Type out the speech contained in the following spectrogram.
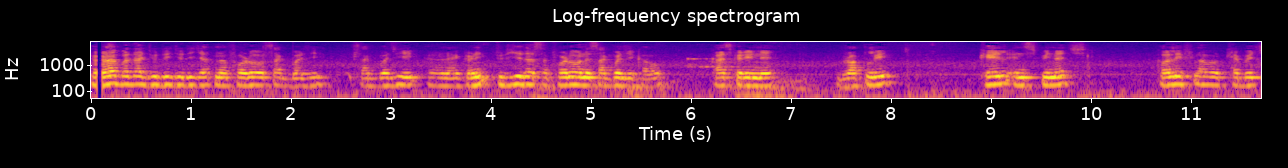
ઘણા બધા જુદી જુદી જાતના ફળો, શાકભાજી શાકભાજી અને ઘણી જુદી જુદા ફળો અને શાકભાજી ખાઓ. ખાસ કરીને broccoli kale and spinach cauliflower cabbage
